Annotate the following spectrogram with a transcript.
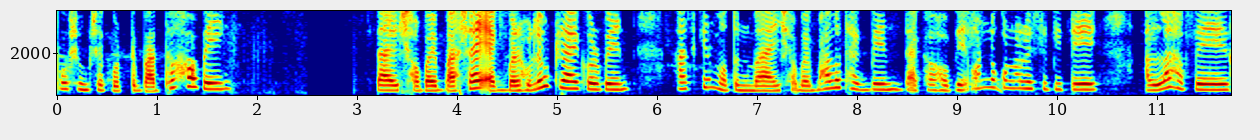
প্রশংসা করতে বাধ্য হবেই। তাই সবাই বাসায় একবার হলেও ট্রাই করবেন। আজকের মতন বাই সবাই ভালো থাকবেন। দেখা হবে অন্য কোনো রেসিপিতে আল্লাহ হাফেজ।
